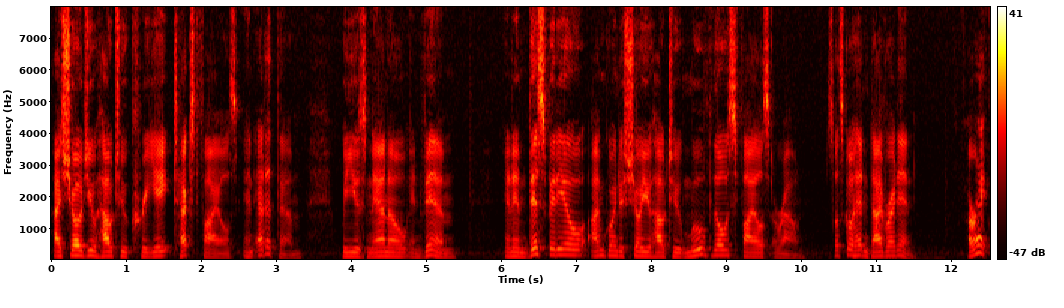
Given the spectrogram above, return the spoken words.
I showed you how to create text files and edit them. We use Nano and Vim. And in this video, I'm going to show you how to move those files around. So let's go ahead and dive right in. All right,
